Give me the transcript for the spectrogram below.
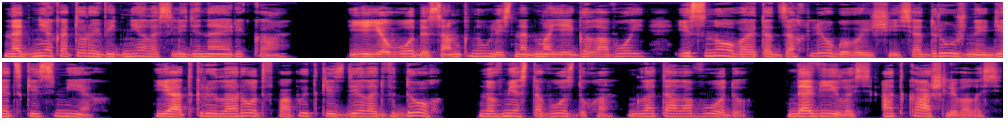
на дне которой виднелась ледяная река. Ее воды сомкнулись над моей головой, и снова этот захлебывающийся дружный детский смех. Я открыла рот в попытке сделать вдох, но вместо воздуха глотала воду, давилась, откашливалась.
